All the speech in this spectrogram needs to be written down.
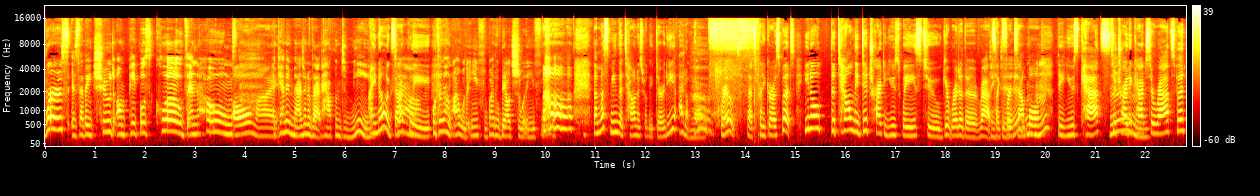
worse is that they chewed on people's clothes and homes. Oh I my. can't imagine if that happened to me. I know 对啊 exactly. 我真的很爱我的衣服，拜托不要吃我的衣服。 that must mean the town is really dirty. I don't know. Gross. That's pretty gross. But you know, the town they did try to use ways to get rid of the rats. They like for did? example, mm-hmm. they used cats to try to mm. catch the rats, but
